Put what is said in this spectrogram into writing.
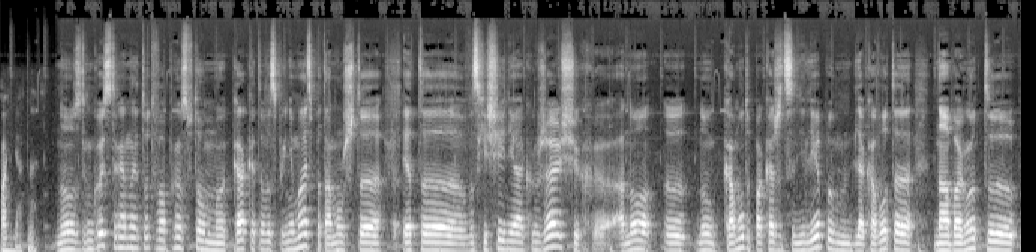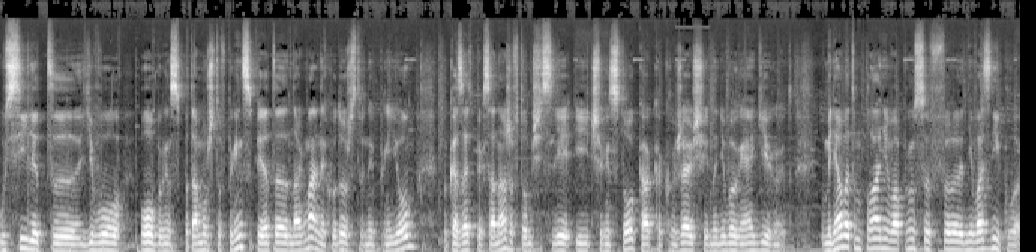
понятно. Но, с другой стороны, тут вопрос в том, как это воспринимать, потому что это восхищение окружающих, оно, э, ну, кому-то покажется нелепым, для кого-то, наоборот, э, усилит э, его образ, потому что, в принципе, это нормальный художественный прием показать персонажа, в том числе и через то, как окружающие на него реагируют. У меня в этом плане вопросов не возникло.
